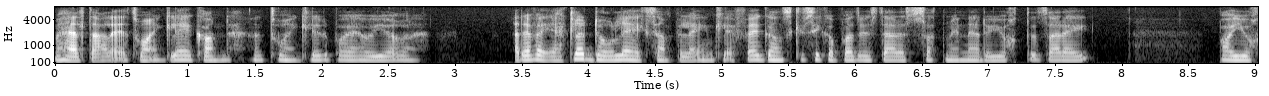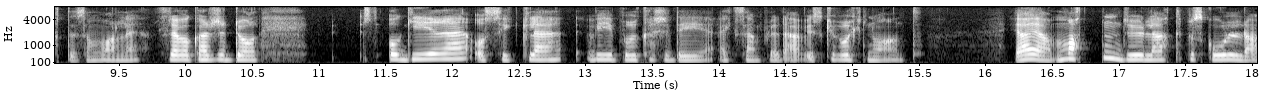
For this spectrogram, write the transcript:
Men helt ærlig, jeg tror egentlig jeg kan det. Jeg tror egentlig det bare er å gjøre det. Ja, det var jækla dårlig eksempel, egentlig, for jeg er ganske sikker på at hvis jeg hadde satt meg ned og gjort det, så hadde jeg bare gjort det som vanlig. Så det var kanskje dårlig Å gire og sykle, vi bruker ikke de eksemplene der, vi skulle brukt noe annet. Ja ja, matten du lærte på skolen, da.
